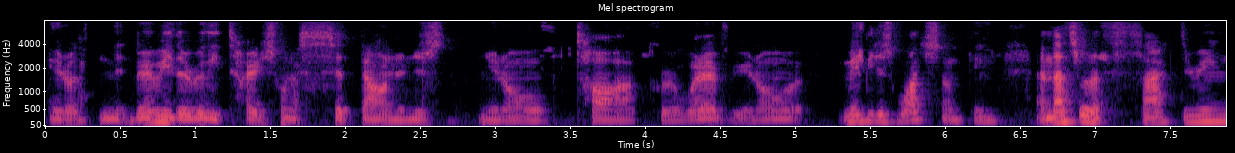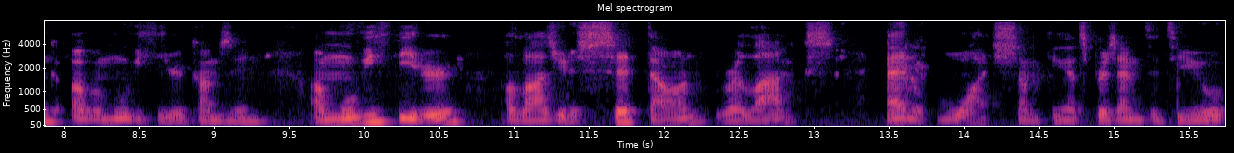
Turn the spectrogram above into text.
you know, maybe they're really tired, just want to sit down and just, you know, talk or whatever, you know maybe just watch something. And that's where the factoring of a movie theater comes in. A movie theater allows you to sit down, relax, and watch something that's presented to you.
